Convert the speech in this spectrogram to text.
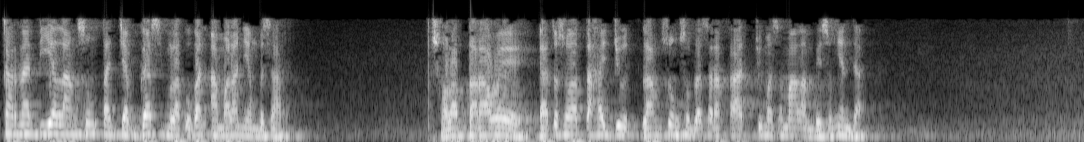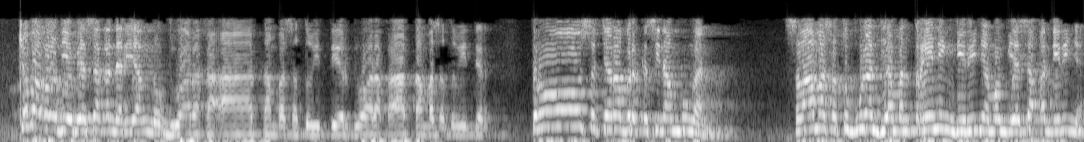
karena dia langsung tancap gas melakukan amalan yang besar. Sholat taraweh atau sholat tahajud langsung 11 rakaat cuma semalam besoknya enggak. Coba kalau dia biasakan dari yang dua rakaat tambah satu witir, dua rakaat tambah satu witir, terus secara berkesinambungan. Selama satu bulan dia mentraining dirinya, membiasakan dirinya.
